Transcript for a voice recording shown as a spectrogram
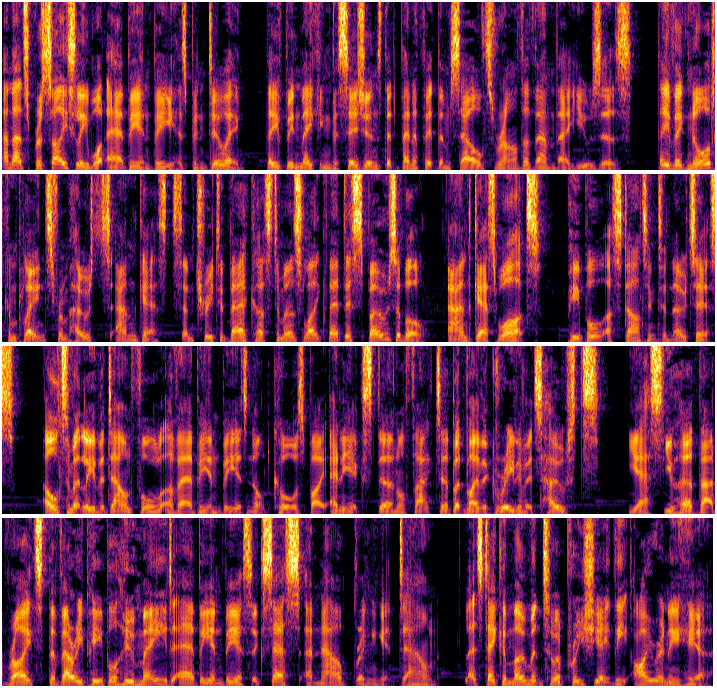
And that's precisely what Airbnb has been doing. They've been making decisions that benefit themselves rather than their users. They've ignored complaints from hosts and guests and treated their customers like they're disposable. And guess what? People are starting to notice. Ultimately, the downfall of Airbnb is not caused by any external factor, but by the greed of its hosts. Yes, you heard that right. The very people who made Airbnb a success are now bringing it down. Let's take a moment to appreciate the irony here.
